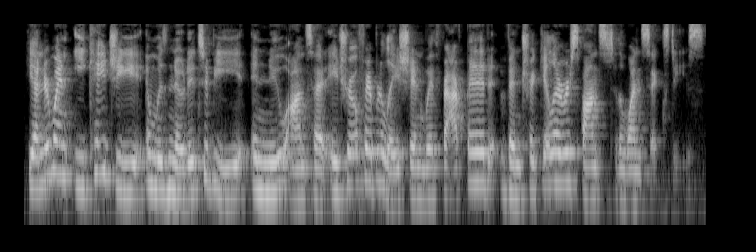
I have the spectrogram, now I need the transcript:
He underwent EKG and was noted to be in new onset atrial fibrillation with rapid ventricular response to the 160s.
